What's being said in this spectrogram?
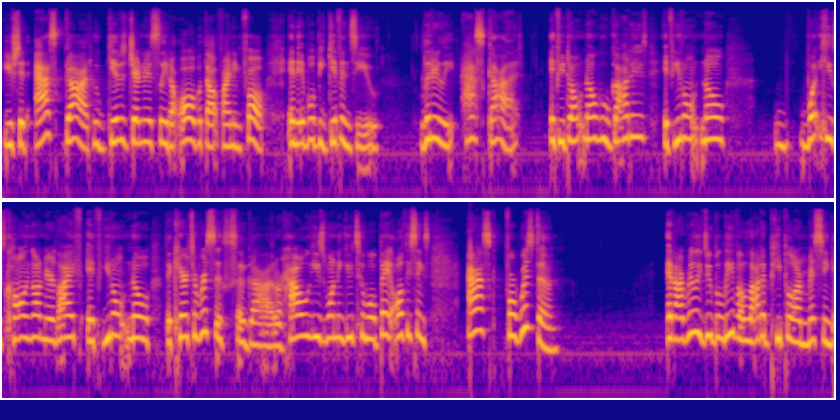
you should ask God, who gives generously to all without finding fault, and it will be given to you. Literally, ask God. If you don't know who God is, if you don't know what He's calling on your life, if you don't know the characteristics of God or how He's wanting you to obey, all these things, ask for wisdom. And I really do believe a lot of people are missing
